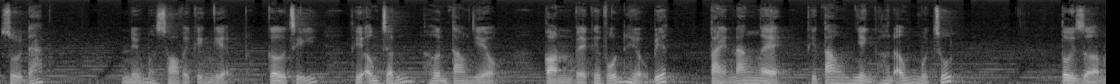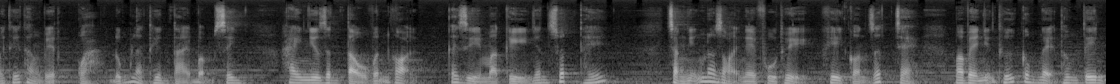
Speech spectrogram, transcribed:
rồi đáp: "Nếu mà so về kinh nghiệm, cơ trí thì ông Chấn hơn tao nhiều." còn về cái vốn hiểu biết, tài năng nghề thì tao nhỉnh hơn ông một chút. Tôi giờ mới thấy thằng Việt quả đúng là thiên tài bẩm sinh, hay như dân tàu vẫn gọi cái gì mà kỳ nhân xuất thế. Chẳng những nó giỏi nghề phù thủy khi còn rất trẻ, mà về những thứ công nghệ thông tin,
